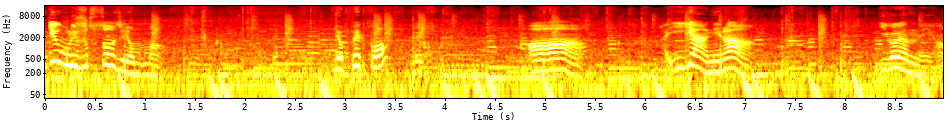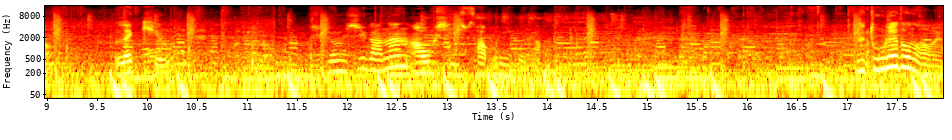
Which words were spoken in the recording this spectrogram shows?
이게 우리 숙소지, 엄마. 옆에 거? 아, 아, 이게 아니라 이거였네요. 레큐. 지금 시간은 9시 24분이고요. 노래도 나와요.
